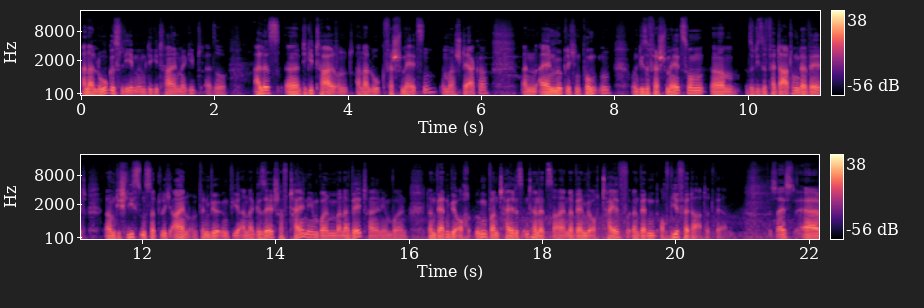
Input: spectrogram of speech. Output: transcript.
analoges Leben im Digitalen mehr gibt. Also alles äh, digital und analog verschmelzen, immer stärker an allen möglichen Punkten. Und diese Verschmelzung, ähm, also diese Verdatung der Welt, ähm, die schließt uns natürlich ein. Und wenn wir irgendwie an der Gesellschaft teilnehmen wollen, wenn wir an der Welt teilnehmen wollen, dann werden wir auch irgendwann Teil des Internets sein. Dann werden wir auch Teil, dann werden auch wir verdatet werden. Das heißt, äh,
